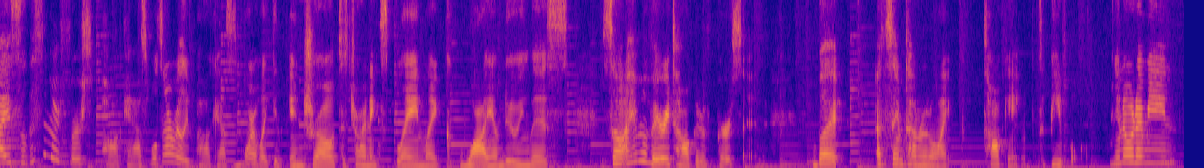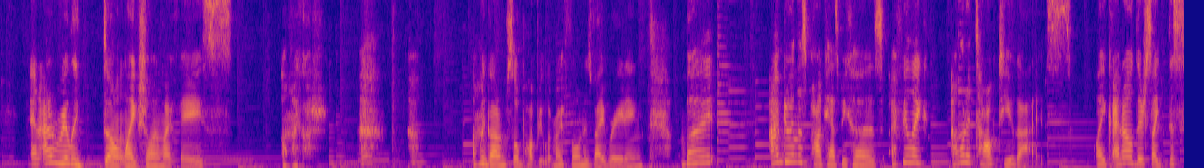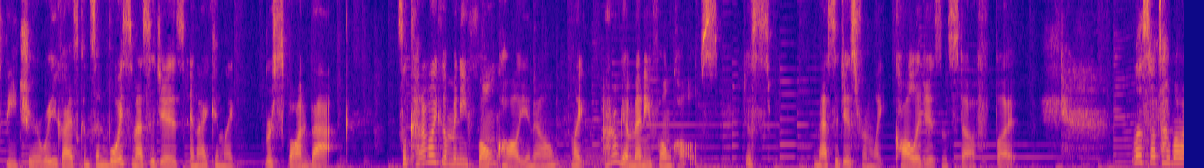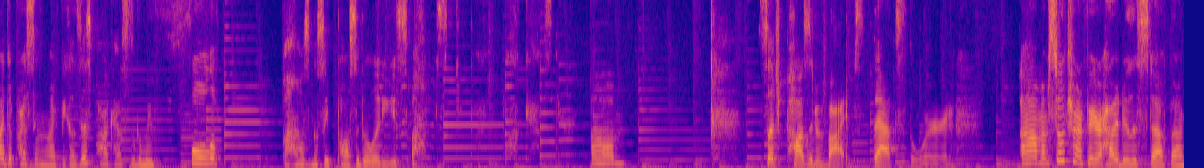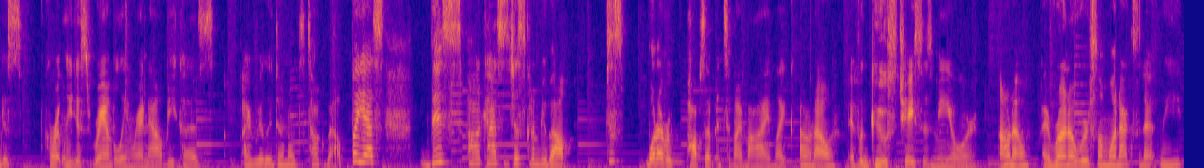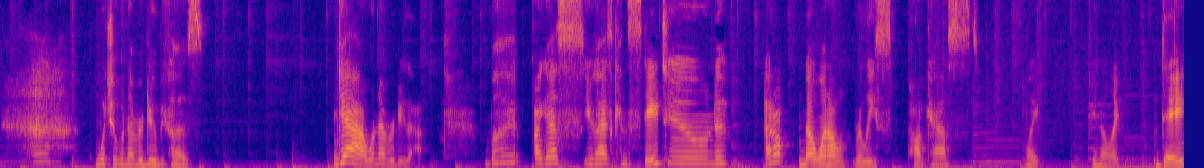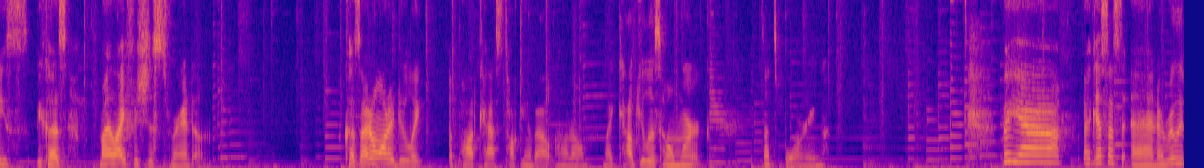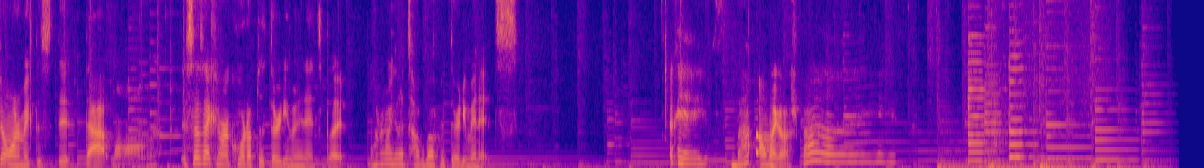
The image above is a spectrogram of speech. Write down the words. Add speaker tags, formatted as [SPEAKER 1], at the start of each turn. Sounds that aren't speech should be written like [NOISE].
[SPEAKER 1] guys, so this is my first podcast. Well, it's not really a podcast, it's more of like an intro to try and explain like why I'm doing this. So I am a very talkative person, but at the same time I don't like talking to people. You know what I mean? And I really don't like showing my face. Oh my gosh. [GASPS] Oh my god, I'm so popular. My phone is vibrating. But I'm doing this podcast because I feel like I want to talk to you guys. Like, I know there's like this feature where you guys can send voice messages and I can like respond back. So, kind of like a mini phone call, you know? Like, I don't get many phone calls, just messages from like colleges and stuff. But let's not talk about my depressing life because this podcast is gonna be full of, I was gonna say possibilities. [LAUGHS] Oh, I'm such a bad podcaster. Um, such positive vibes. That's the word. Um, I'm still trying to figure out how to do this stuff, but I'm just currently just rambling right now because I really don't know what to talk about. But yes, this podcast is just gonna be about just whatever pops up into my mind. Like, I don't know, if a goose chases me, or I don't know, I run over someone accidentally, [GASPS] which I would never do because, yeah, I would never do that. But I guess you guys can stay tuned. I don't know when I'll release podcasts like you know like days because my life is just random. Because i don't want to do like a podcast talking about i don't know my calculus homework. That's boring. But yeah i guess that's the end. I really don't want to make this th- that long. It says i can record up to 30 minutes but what am i going to talk about for 30 minutes? Okay bye oh my gosh bye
